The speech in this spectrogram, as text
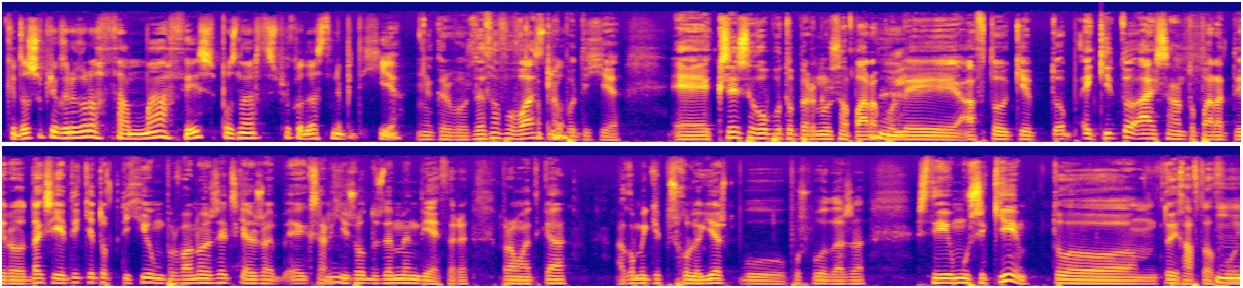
και τόσο πιο γρήγορα θα μάθεις πώς να έρθεις πιο κοντά στην επιτυχία. Ακριβώς. Δεν θα φοβάσαι την αποτυχία. Ε, Ξέρεις, εγώ που το περνούσα πάρα Ναι. πολύ αυτό και το, εκεί το άρχισα να το παρατηρώ. Εντάξει, γιατί και το πτυχίο μου προφανώς έτσι κι αλλιώς εξ αρχής όντως δεν με ενδιέφερε. Πραγματικά ακόμη και ψυχολογίας που, που σπούδαζα. Στη μουσική το, το είχα αυτό full.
